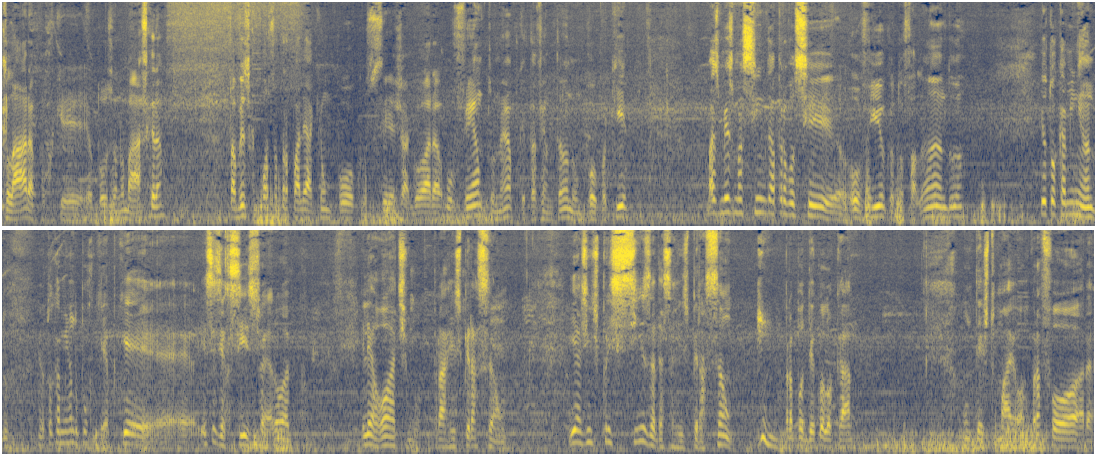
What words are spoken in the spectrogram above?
clara porque eu tô usando máscara. Talvez o que possa atrapalhar aqui um pouco seja agora o vento, né? Porque tá ventando um pouco aqui. Mas mesmo assim dá para você ouvir o que eu tô falando. Eu tô caminhando eu estou caminhando por quê? Porque eh, esse exercício aeróbico, ele é ótimo para a respiração. E a gente precisa dessa respiração para poder colocar um texto maior para fora,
